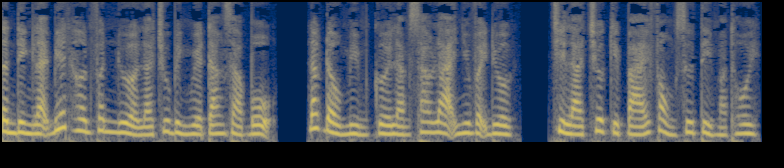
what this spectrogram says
Tần đình lại biết hơn phân nửa là chu bình nguyệt đang giả bộ, lắc đầu mỉm cười làm sao lại như vậy được, chỉ là chưa kịp bái phòng sư tỷ mà thôi.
